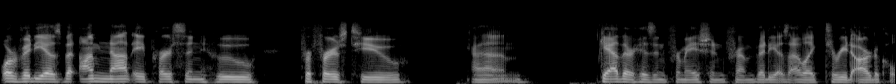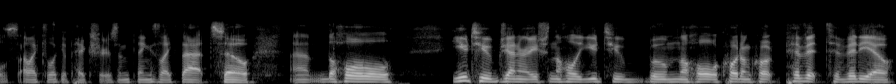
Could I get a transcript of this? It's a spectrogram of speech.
or videos, but I'm not a person who prefers to um, gather his information from videos. I like to read articles. I like to look at pictures and things like that. So um, the whole YouTube generation, the whole YouTube boom, the whole quote unquote pivot to video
